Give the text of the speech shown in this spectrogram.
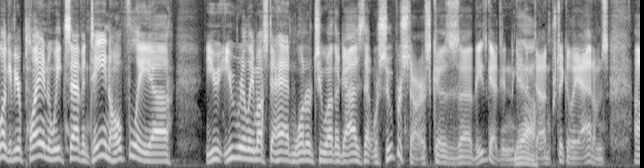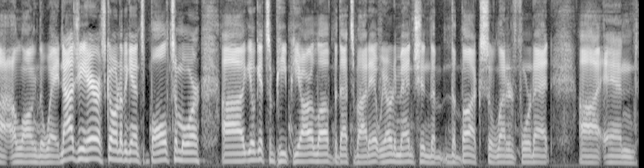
look, if you're playing in week 17, hopefully uh, you you really must have had one or two other guys that were superstars because uh, these guys didn't get Yeah. it done, particularly Adams uh, along the way. Najee Harris going up against Baltimore. Uh, you'll get some PPR love, but that's about it. We already mentioned the the Bucs, so Leonard Fournette uh, and.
